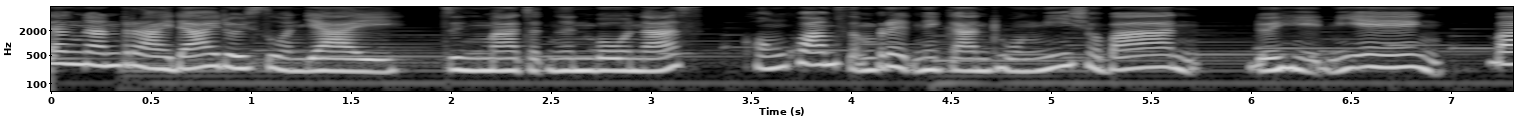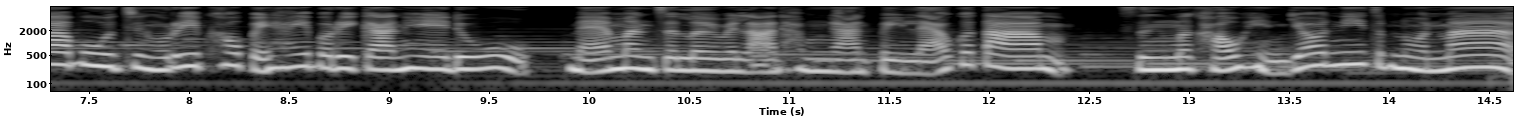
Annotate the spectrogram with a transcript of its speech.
ดังนั้นรายได้โดยส่วนใหญ่จึงมาจากเงินโบนัสของความสำเร็จในการทวงหนี้ชาวบ้าน โดยเหตุนี้เอง บาบูจึงรีบเข้าไปให้บริการเฮดู แม้มันจะเลยเวลาทำงานไปแล้วก็ตาม ซึ่งเมื่อเขาเห็นยอดหนี้จำนวนมาก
